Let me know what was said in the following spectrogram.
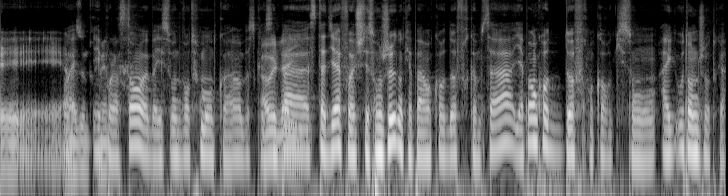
et, et Ouais, Amazon Et Premium. pour l'instant, euh, bah, ils sont devant tout le monde, quoi. hein, parce que Ah c'est oui, là, pas Stadia, faut acheter son jeu, donc il n'y a pas encore d'offres comme ça. Il n'y a pas encore d'offres encore qui sont avec autant de jeux, en tout cas.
